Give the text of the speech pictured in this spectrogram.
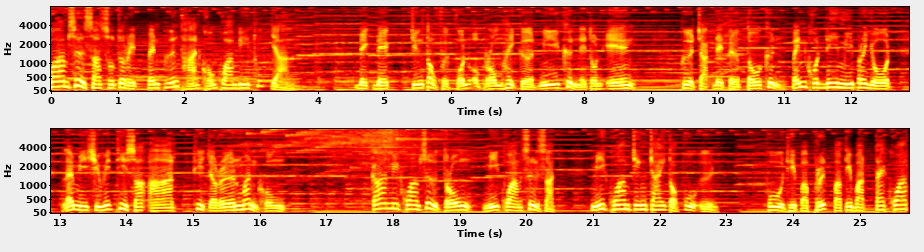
ความซื่อสัตย์สุจริตเป็นพื้นฐานของความดีทุกอย่าง เด็กๆจึงต้องฝึกฝนอบรมให้เกิดมีขึ้นในตนเอง เพื่อจักได้เติบโตขึ้นเป็นคนดีมีประโยชน์ และมีชีวิตที่สะอาดที่เจริญมั่นคง การมีความซื่อตรง มีความซื่อสัตย์มีความจริงใจต่อผู้อื่น ผู้ที่ประพฤติปฏิบัติแต่ความ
